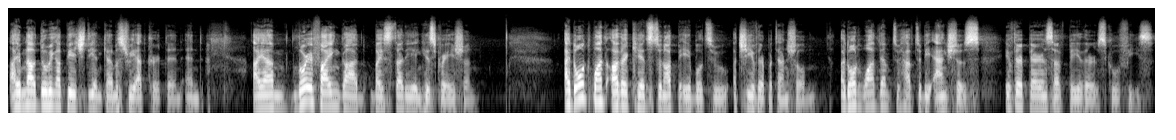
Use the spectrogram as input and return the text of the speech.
I am now doing a PhD in chemistry at Curtin, and I am glorifying God by studying His creation. I don't want other kids to not be able to achieve their potential. I don't want them to have to be anxious if their parents have paid their school fees.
